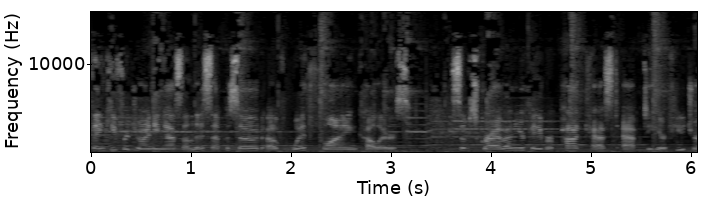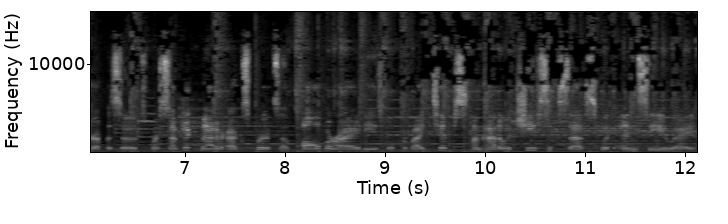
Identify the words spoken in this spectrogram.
Thank you for joining us on this episode of With Flying Colors. Subscribe on your favorite podcast app to hear future episodes where subject matter experts of all varieties will provide tips on how to achieve success with NCUA.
